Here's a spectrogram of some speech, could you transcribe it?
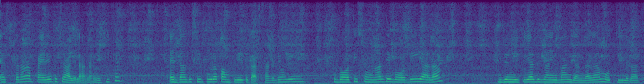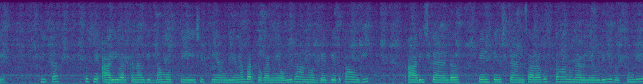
ਇਸ ਤਰ੍ਹਾਂ ਆਪਾਂ ਇਹਦੇ ਵਿਚਾਲੇ ਲਾ ਦਾਂਗੇ, ਠੀਕ ਹੈ? ਇਦਾਂ ਤੁਸੀਂ ਪੂਰਾ ਕੰਪਲੀਟ ਕਰ ਸਕਦੇ ਹੋਗੇ ਇਹ। ਬਹੁਤ ਹੀ ਸੋਹਣਾ ਤੇ ਬਹੁਤ ਹੀ ਜ਼ਿਆਦਾ ਯੂਨੀਕ ਜਿਹਾ ਡਿਜ਼ਾਈਨ ਬਣ ਜਾਂਦਾ ਹੈ ਮੋਤੀ ਲਗਾ ਕੇ, ਠੀਕ ਆ? ਤੁਸੀਂ ਆਰੀ ਵਰਕ ਨਾਲ ਕਿੱਦਾਂ ਮੋਤੀ ਛਿੱਪੀਆਂ ਦੀ ਨਾ ਵਰਤੋਂ ਕਰਨੀ ਉਹ ਵੀ ਤੁਹਾਨੂੰ ਅੱਗੇ ਅੱਗੇ ਦਿਖਾਉਂਗੀ। ਆਰੀ ਸਟੈਂਡ ਪੇਂਟਿੰਗ ਸਟੈਂਡ ਸਾਰਾ ਕੁਝ ਤੁਹਾਨੂੰ ਮੈਂ ਅਗਲੀਆਂ ਵੀਡੀਓ 'ਚ ਦੱਸੂੰਗੀ।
